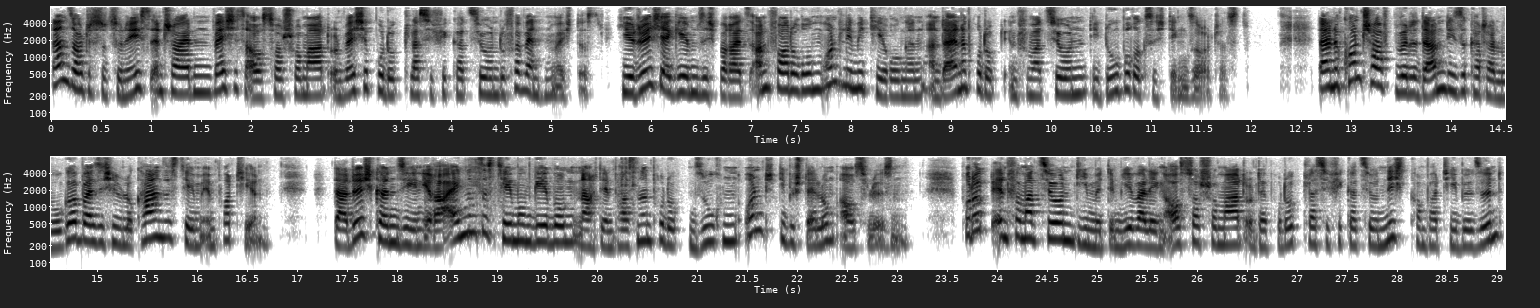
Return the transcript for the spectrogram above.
dann solltest du zunächst entscheiden, welches Austauschformat und welche Produktklassifikation du verwenden möchtest. Hierdurch ergeben sich bereits Anforderungen und Limitierungen an deine Produktinformationen, die du berücksichtigen solltest. Deine Kundschaft würde dann diese Kataloge bei sich im lokalen System importieren. Dadurch können sie in ihrer eigenen Systemumgebung nach den passenden Produkten suchen und die Bestellung auslösen. Produktinformationen, die mit dem jeweiligen Austauschformat und der Produktklassifikation nicht kompatibel sind,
